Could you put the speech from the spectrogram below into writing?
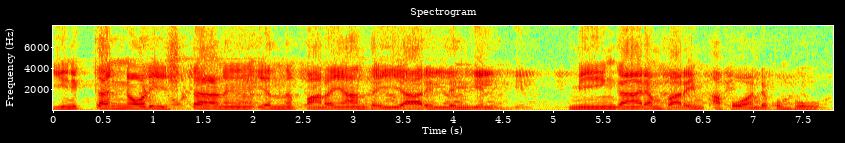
എനിക്ക് എന്നോട് ഇഷ്ടാണ് എന്ന് പറയാൻ തയ്യാറില്ലെങ്കിൽ മീൻകാരം പറയും അപ്പോ ഓന്റെ ഒപ്പം പോകും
